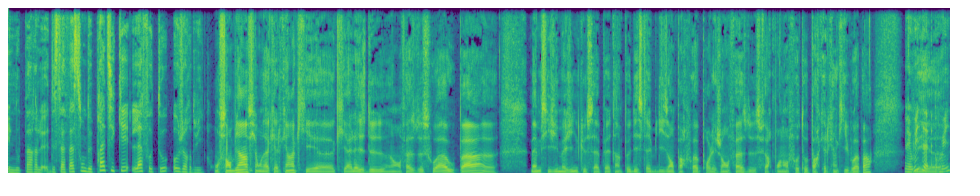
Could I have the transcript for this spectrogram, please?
Il nous parle de sa façon de pratiquer la photo aujourd'hui. On sent bien si on a quelqu'un qui est, euh, qui est à l'aise en face de soi ou pas euh, même si j'imagine que ça peut être un peu déstabilisant parfois pour les gens en face de se faire prendre en photo par quelqu'un qui ne voit pas. Mais oui, euh, oui.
